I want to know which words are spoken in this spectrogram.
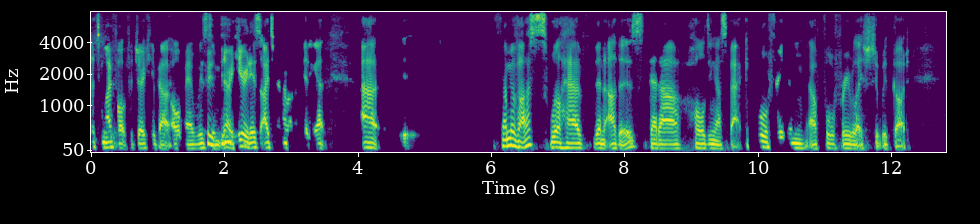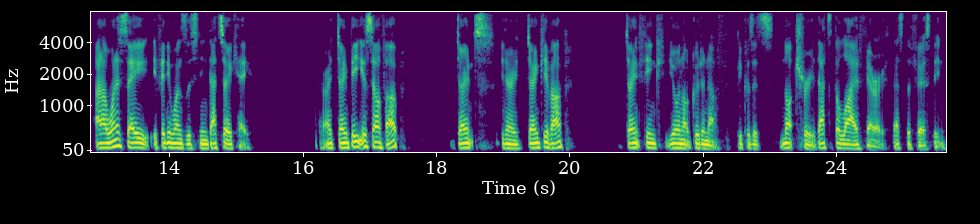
It's my fault for joking about old man wisdom. No, here it is. I don't know what I'm getting at. Uh, some of us will have than others that are holding us back. Full freedom, our full free relationship with God. And I want to say, if anyone's listening, that's okay. All right. Don't beat yourself up. Don't, you know, don't give up. Don't think you're not good enough because it's not true. That's the lie of Pharaoh. That's the first thing.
